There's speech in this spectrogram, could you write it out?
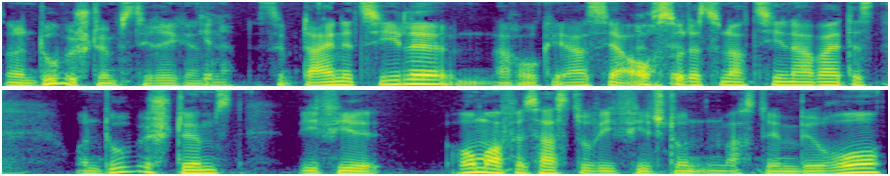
sondern du bestimmst die Regeln. Genau. Es sind deine Ziele, nach OKR ist ja auch Absolut. so, dass du nach Zielen arbeitest und du bestimmst, wie viel Homeoffice hast du, wie viele Stunden machst du im Büro,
